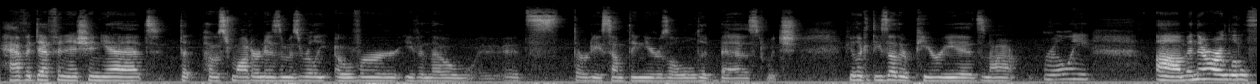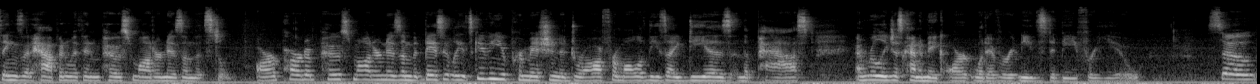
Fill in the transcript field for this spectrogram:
have a definition yet. That postmodernism is really over, even though it's 30 something years old at best, which, if you look at these other periods, not really. Um, and there are little things that happen within postmodernism that still are part of postmodernism, but basically it's giving you permission to draw from all of these ideas in the past and really just kind of make art whatever it needs to be for you. So,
